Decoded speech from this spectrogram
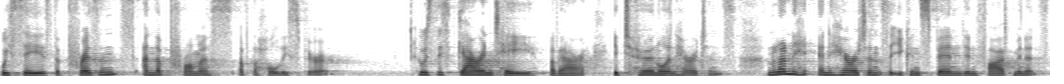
we see is the presence and the promise of the Holy Spirit, who is this guarantee of our eternal inheritance. Not an inheritance that you can spend in five minutes,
